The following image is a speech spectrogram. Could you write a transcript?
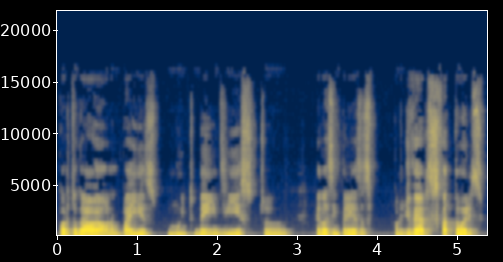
Portugal era um país muito bem visto pelas empresas por diversos fatores.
